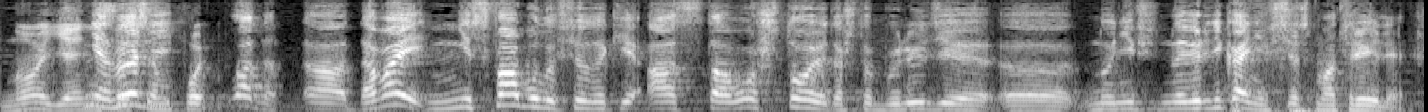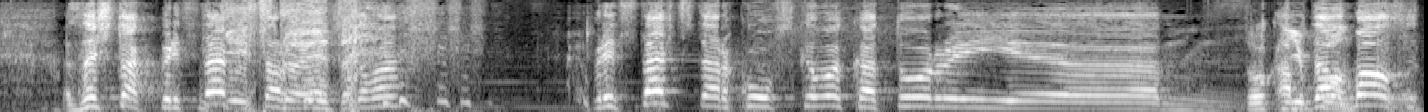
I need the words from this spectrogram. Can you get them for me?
но я не, не совсем понял. Ладно, а, давай не с фабулы все-таки, а с того, что это, чтобы люди, э, ну, не, наверняка не все смотрели. Значит так, представьте Тарковского. Представьте Тарковского, который э, обдолбался,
